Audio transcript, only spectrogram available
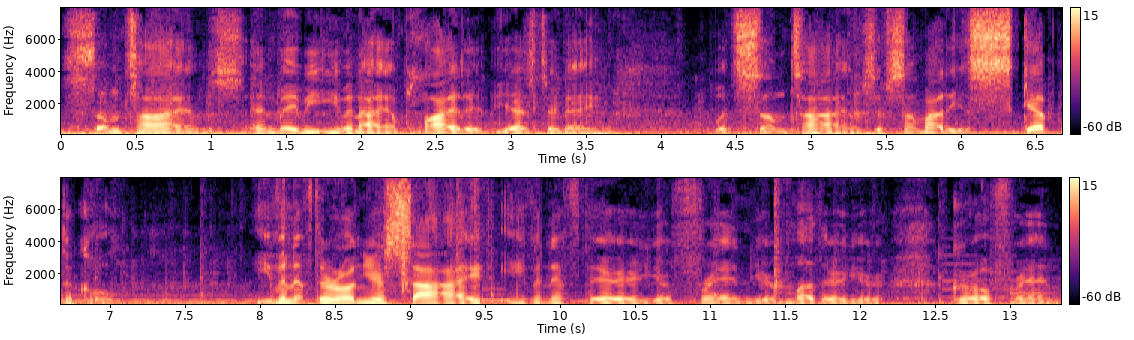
Sometimes, and maybe even I implied it yesterday, but sometimes if somebody is skeptical, even if they're on your side, even if they're your friend, your mother, your girlfriend,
